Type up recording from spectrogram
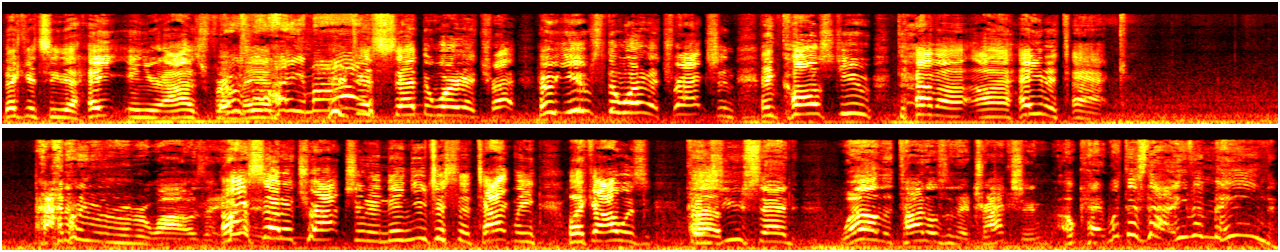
they could see the hate in your eyes for a was no man hate in my who eyes. just said the word attract, who used the word attraction and caused you to have a, a hate attack. I don't even remember why I was at. I said attraction, and then you just attacked me like I was. Uh, because you said, "Well, the title's an attraction." Okay, what does that even mean?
